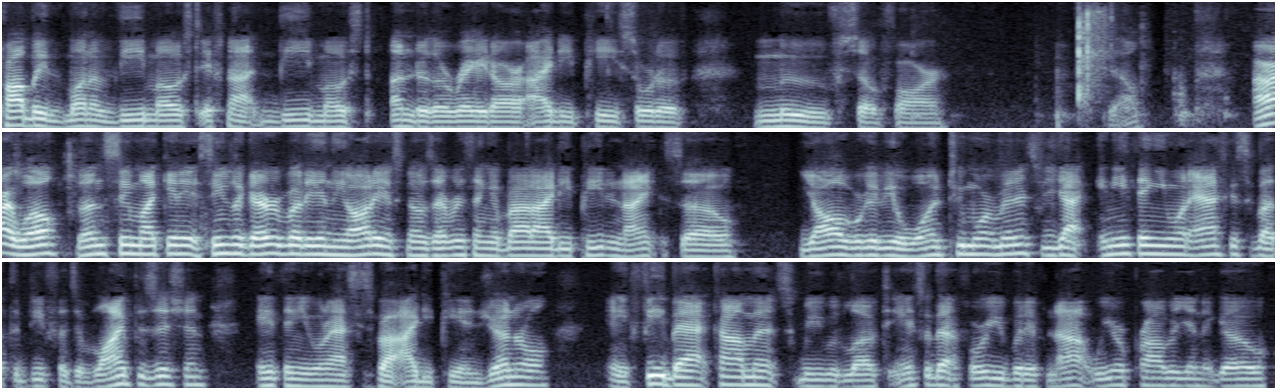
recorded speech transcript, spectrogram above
probably one of the most, if not the most under the radar IDP sort of move so far. So, all right. Well, doesn't seem like any, it seems like everybody in the audience knows everything about IDP tonight. So, y'all, we'll give you one, two more minutes. If you got anything you want to ask us about the defensive line position, anything you want to ask us about IDP in general, any feedback, comments, we would love to answer that for you. But if not, we are probably going to go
